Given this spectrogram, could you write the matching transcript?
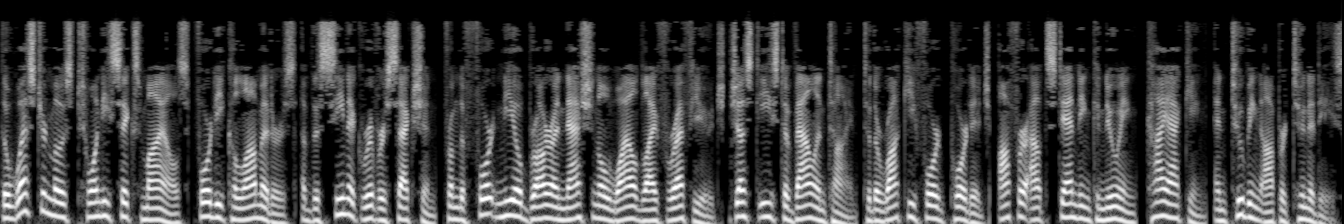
The westernmost 26 miles 40 kilometers of the scenic river section, from the Fort Niobrara National Wildlife Refuge just east of Valentine to the Rocky Ford Portage, offer outstanding canoeing, kayaking, and tubing opportunities.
